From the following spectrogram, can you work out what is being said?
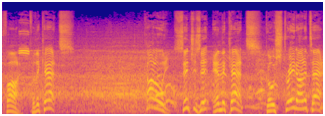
5 for the Cats. Connolly cinches it, and the Cats go straight on attack.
